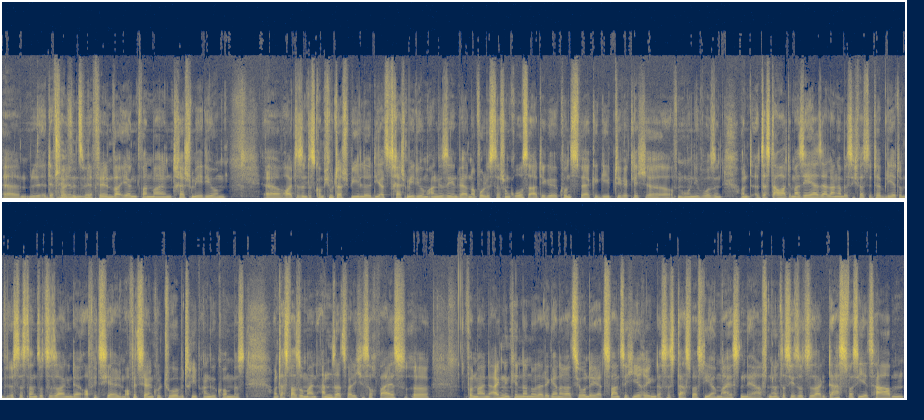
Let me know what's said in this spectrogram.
Äh, der, Film, der Film war irgendwann mal ein Trash-Medium. Äh, heute sind es Computerspiele, die als Trash-Medium angesehen werden, obwohl es da schon großartige Kunstwerke gibt, die wirklich äh, auf einem hohen Niveau sind. Und das dauert immer sehr, sehr lange, bis sich was etabliert und bis das dann sozusagen in der offiziellen, im offiziellen Kulturbetrieb angekommen ist. Und das war so mein Ansatz, weil ich es auch weiß äh, von meinen eigenen Kindern oder der Generation der jetzt 20-Jährigen, das ist das, was die am meisten nervt. Ne? Dass sie sozusagen das, was sie jetzt haben,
